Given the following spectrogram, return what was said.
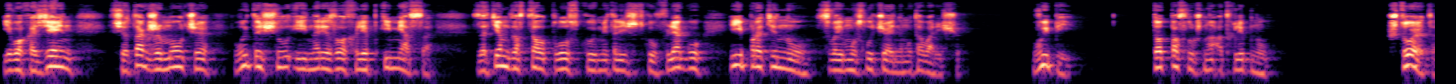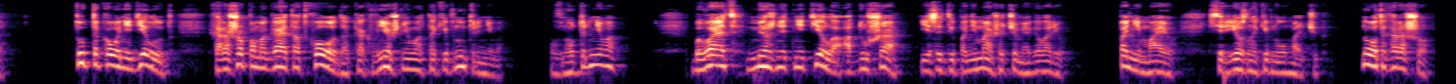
Его хозяин все так же молча вытащил и нарезал хлеб и мясо, затем достал плоскую металлическую флягу и протянул своему случайному товарищу. «Выпей». Тот послушно отхлебнул. «Что это?» «Тут такого не делают. Хорошо помогает от холода, как внешнего, так и внутреннего». «Внутреннего?» «Бывает, мерзнет не тело, а душа, если ты понимаешь, о чем я говорю». «Понимаю», — серьезно кивнул мальчик. «Ну вот и хорошо.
